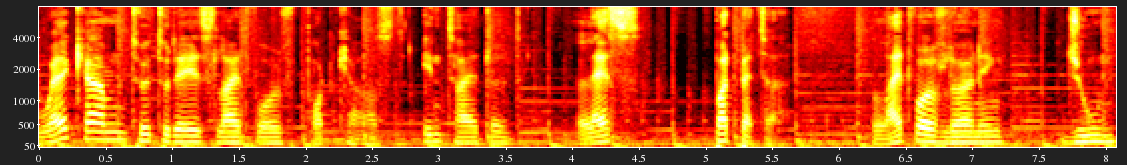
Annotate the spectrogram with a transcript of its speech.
Welcome to today's Leitwolf podcast entitled Less but Better Leitwolf Learning, June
